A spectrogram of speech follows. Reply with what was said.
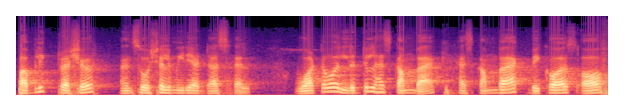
public pressure and social media does help. Whatever little has come back has come back because of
